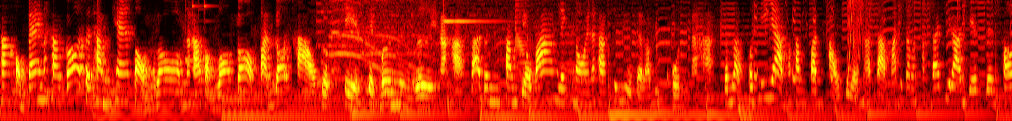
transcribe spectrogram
ค่ะของแป้งนะคะ ก็จะทำแค่ 2 รอบนะคะ 2 รอบก็ฟันก็ขาวเกือบเฉดเฉดเบอร์หนึ่งเลยนะคะ ก็อาจจะมีความเขียวบ้างเล็กน้อยนะคะ ขึ้นอยู่แต่ละบุคคลนะคะสำหรับคนที่อยากมาทำฟันขาวสวยนะสามารถที่จะมาทำได้ที่ร้าน Guest Dental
